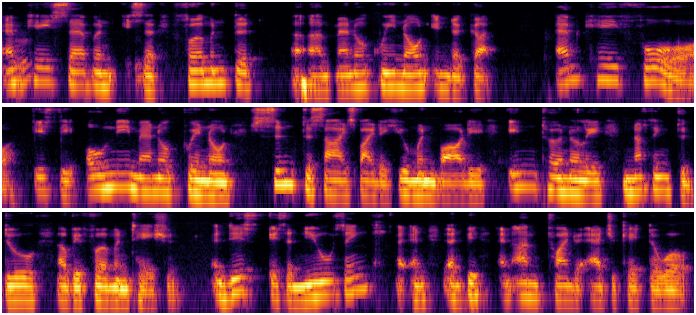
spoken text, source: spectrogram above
MK7 is a fermented uh, menaquinone in the gut. MK4 is the only menaquinone synthesized by the human body internally, nothing to do uh, with fermentation. And this is a new thing, and and be, and I'm trying to educate the world.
